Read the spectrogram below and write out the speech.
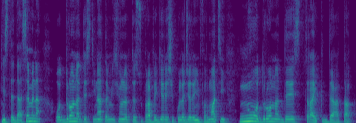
este de asemenea o dronă destinată misiunilor de supraveghere și culegere informații, nu o dronă de strike, de atac.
